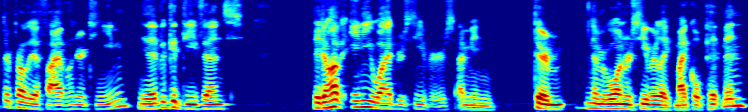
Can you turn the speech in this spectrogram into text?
they're probably a 500 team. Yeah, they have a good defense. They don't have any wide receivers. I mean, their number one receiver like Michael Pittman.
